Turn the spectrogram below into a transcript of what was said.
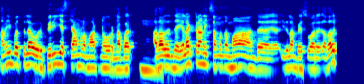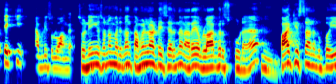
சமீபத்துல ஒரு பெரிய ஸ்கேம்ல மாட்டின ஒரு நபர். அதாவது இந்த எலக்ட்ரானிக் சம்பந்தமா அந்த இதெல்லாம் பேசுவாரு. அதாவது டெக்கி அப்படின்னு சொல்லுவாங்க. சோ நீங்க சொன்ன மாதிரி தான் தமிழ்நாட்டை சேர்ந்த நிறைய விளாகர்ஸ் கூட பாகிஸ்தானுக்கு போய்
